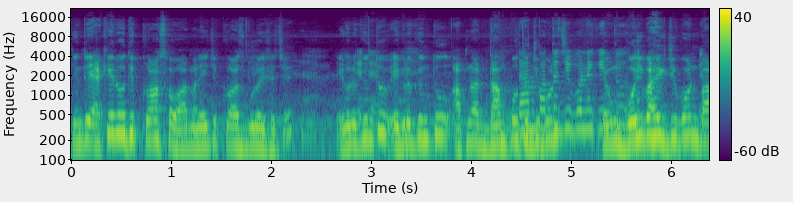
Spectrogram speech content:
কিন্তু একের অধিক ক্রস হওয়া মানে এই যে ক্রসগুলো এসেছে এগুলো কিন্তু এগুলো কিন্তু আপনার দাম্পত্য জীবন জীবনে এবং বৈবাহিক জীবন বা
